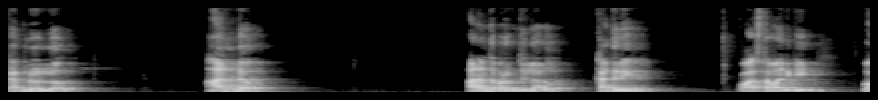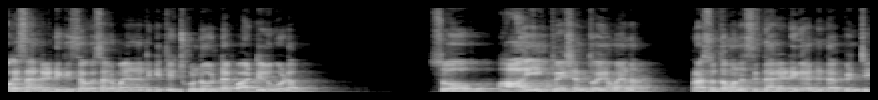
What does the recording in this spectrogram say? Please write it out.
కర్నూలులో అండ్ అనంతపురం జిల్లాలో కదిరి. వాస్తవానికి ఒకసారి రెడ్డికి ఇస్తే ఒకసారి మైనార్టీకి ఇట్లా ఇచ్చుకుంటూ ఉంటాయి పార్టీలు కూడా. సో ఆ ఈక్వేషన్తో ఏమైనా ప్రస్తుతం మన సిద్ధారెడ్డి గారిని తప్పించి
